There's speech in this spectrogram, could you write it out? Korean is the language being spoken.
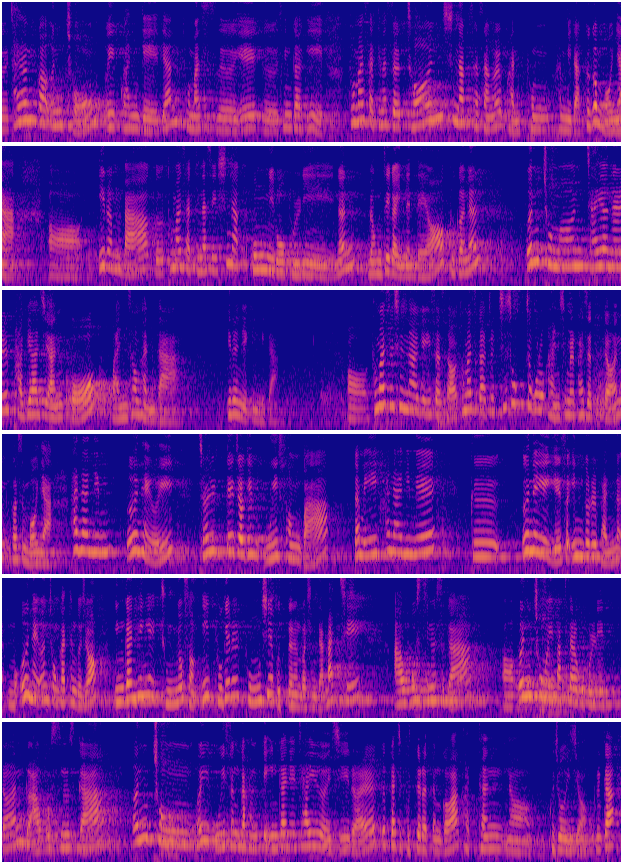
그 자연과 은총의 관계에 대한 토마스의 그 생각이 토마스 아퀴나스 전 신학 사상을 관통합니다. 그건 뭐냐? 어, 이른바 그 토마스 아퀴나스의 신학 공리로 불리는 명제가 있는데요. 그거는 은총은 자연을 파괴하지 않고 완성한다. 이런 얘기입니다. 어, 토마스 신학에 있어서 토마스가 아주 지속적으로 관심을 가졌던 것은 뭐냐? 하나님 은혜의 절대적인 위성과 그다음에 이 하나님의 그 은혜에 의해서 인도를 받는 뭐 은혜, 은총 같은 거죠. 인간 행위의 중요성 이 두 개를 동시에 붙드는 것입니다. 마치 아우구스티누스가 어, 은총의 박사라고 불리던 그 아우구스티누스가 은총의 우위성과 함께 인간의 자유의지를 끝까지 붙들었던 것과 같은 어, 구조이죠. 그러니까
